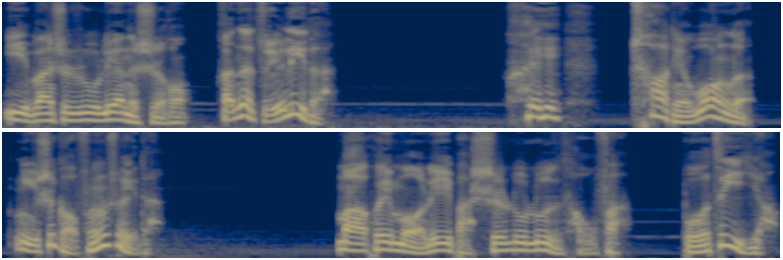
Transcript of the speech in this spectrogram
一般是入殓的时候含在嘴里的。嘿，差点忘了，你是搞风水的。马辉抹了一把湿漉漉的头发，脖子一仰。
